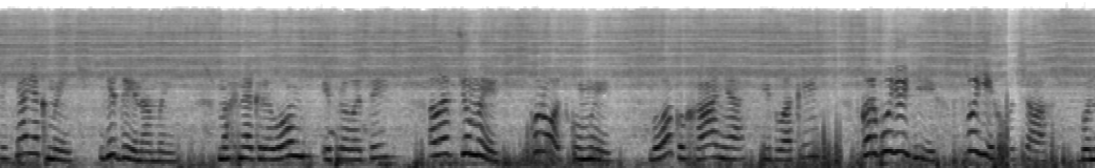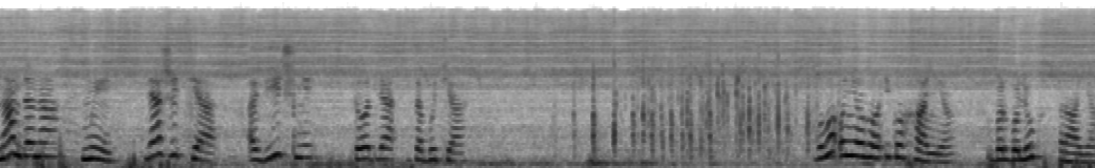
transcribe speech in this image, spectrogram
Життя як мить, єдина мить, махне крилом і пролетить, але в цю мить, коротку мить, було кохання і блакить, вкарбую їх в своїх очах, бо нам дана мить для життя, а вічність то для забуття. Було у нього і кохання, Борболюк Рая,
